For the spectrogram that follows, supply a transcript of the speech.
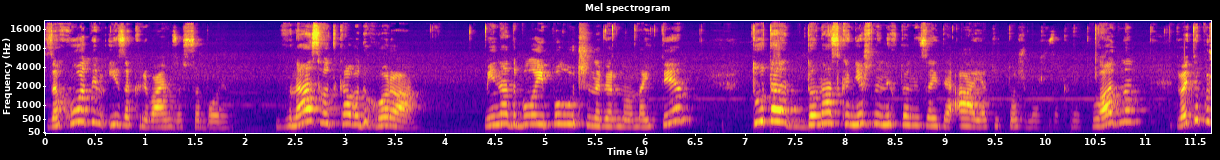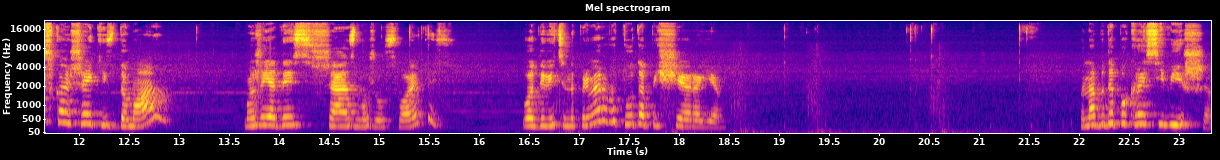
Заходимо і закриваємо за собою. В нас от така от гора. Мені треба було її получше, напевно, знайти. Тут до нас, звісно, ніхто не зайде. А, я тут теж можу закрити. Ладно. Давайте пошукаю ще якісь дома. Може я десь ще зможу освоїтись? От дивіться, наприклад, тут піщера є. Вона буде покрасивіше.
